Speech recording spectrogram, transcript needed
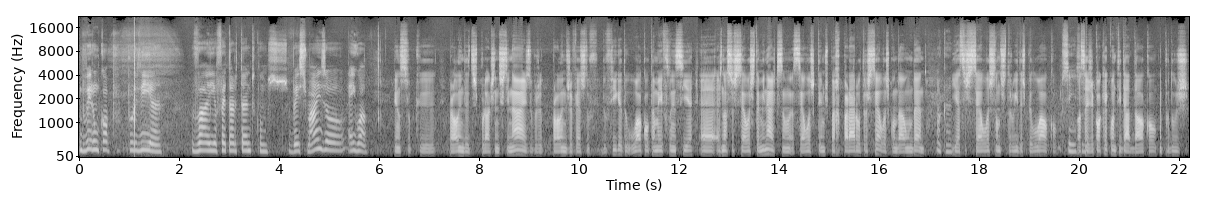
beber um copo por dia vai afetar tanto como se bebesses mais ou é igual? Penso que para além dos buracos intestinais, para além dos afetos do, do fígado, o álcool também influencia uh, as nossas células estaminais, que são as células que temos para reparar outras células quando há um dano. Okay. E essas células são destruídas pelo álcool. Sim, Ou sim. seja, qualquer quantidade de álcool produz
